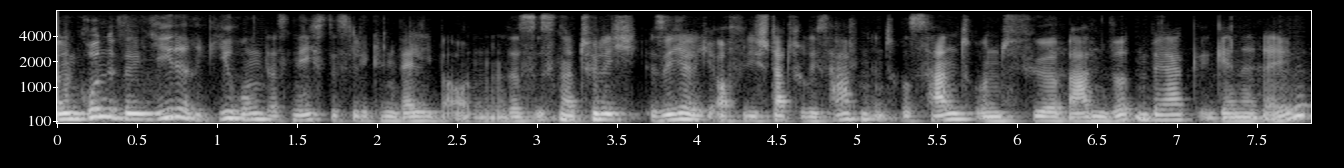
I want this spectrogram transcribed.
Und im Grunde will jede Regierung das nächste Silicon Valley bauen. Das ist natürlich sicherlich auch für die Stadt Friedrichshafen interessant und für Baden-Württemberg generell.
